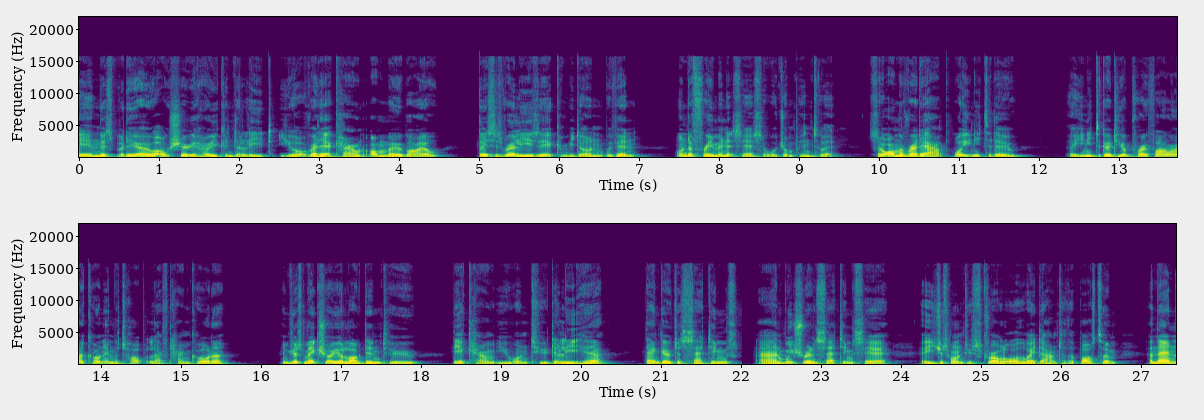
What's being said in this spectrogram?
In this video, I'll show you how you can delete your Reddit account on mobile. This is really easy, it can be done within under 3 minutes here, so we'll jump into it. So on the Reddit app, what you need to do, uh, you need to go to your profile icon in the top left hand corner, and just make sure you're logged into the account you want to delete here. Then go to settings, and once you're in settings here, uh, you just want to scroll all the way down to the bottom and then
